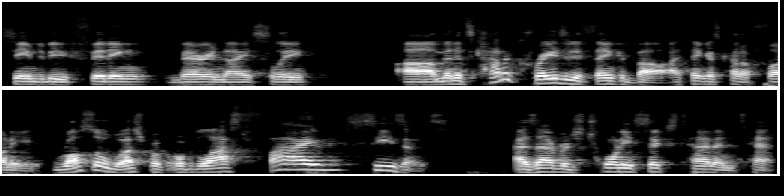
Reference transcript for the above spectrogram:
seem to be fitting very nicely. Um, and it's kind of crazy to think about. I think it's kind of funny. Russell Westbrook, over the last five seasons, has averaged 26, 10, and 10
